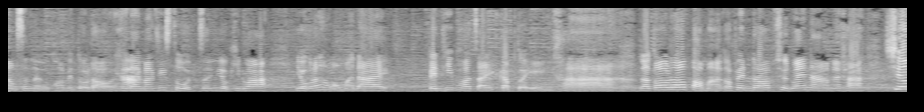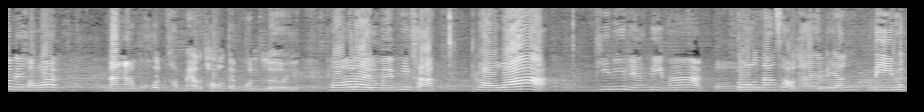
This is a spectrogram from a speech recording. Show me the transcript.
นำเสนอความเป็นตัวเราให้ค่ะได้มากที่สุด ซึ่งโยคิดว่าโยก็ทำออกมาได้เป็นที่พอใจกับตัวเองค่ะ อ่า แล้วก็รอบต่อมาก็เป็นรอบชุดว่ายน้ำนะคะ เชื่อไหมคะว่านางงามทุกคนคำแหมวท้องกันหมดเลย เพราะอะไรรู้ไหมพี่คะ เพราะว่า ที่นี่เลี้ยงดีมาก โอ้ กองนางสาวไทยเลี้ยงดีทุก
